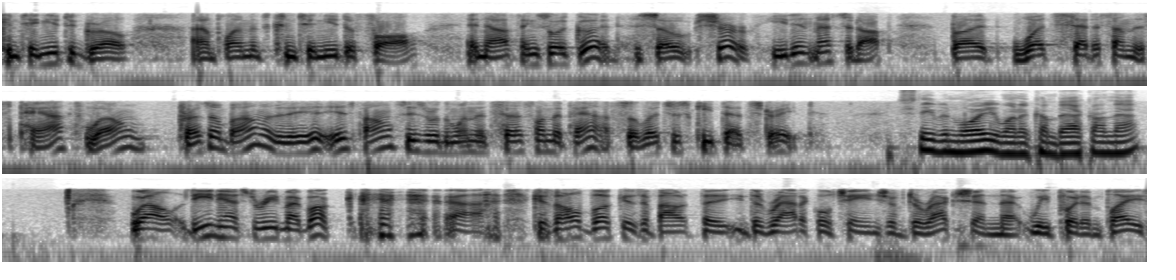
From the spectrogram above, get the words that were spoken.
continued to grow, unemployment's continued to fall, and now things look good. So, sure, he didn't mess it up, but what set us on this path? Well, President Obama, his policies were the one that set us on the path. So let's just keep that straight. Stephen Moore, you want to come back on that? Well, Dean has to read my book because uh, the whole book is about the the radical change of direction that we put in place,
